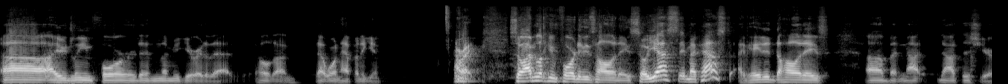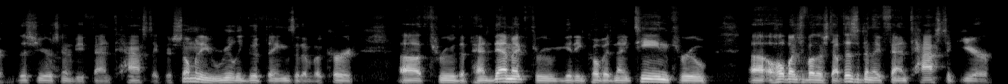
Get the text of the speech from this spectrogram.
Uh, I lean forward and let me get rid of that. Hold on. That won't happen again. All right. So I'm looking forward to these holidays. So yes, in my past, I've hated the holidays, uh, but not not this year. This year is going to be fantastic. There's so many really good things that have occurred uh, through the pandemic, through getting COVID 19, through uh, a whole bunch of other stuff. This has been a fantastic year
